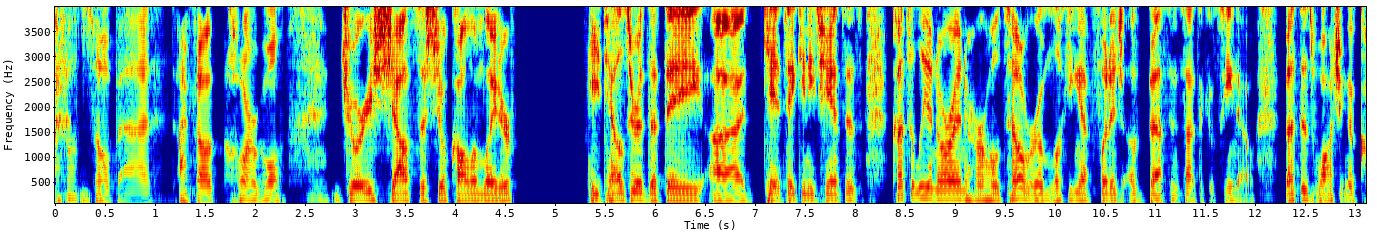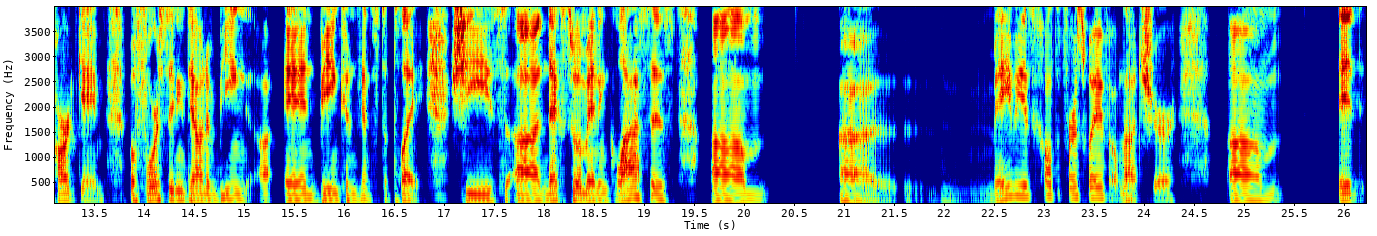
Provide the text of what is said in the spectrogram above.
I felt so bad. I felt horrible. Jory shouts that she'll call him later. He tells her that they uh, can't take any chances. Cut to Leonora in her hotel room looking at footage of Beth inside the casino. Beth is watching a card game before sitting down and being uh, and being convinced to play. She's uh, next to a man in glasses. Um, uh, maybe it's called the first wave. I'm not sure. Um, it.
